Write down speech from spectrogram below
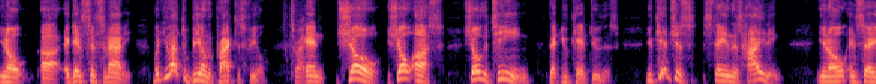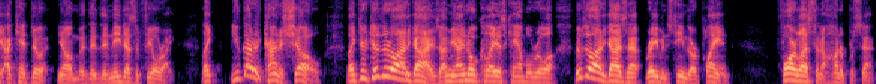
you know, uh, against Cincinnati. But you have to be on the practice field. That's right. And show show us, show the team that you can't do this. You can't just stay in this hiding, you know, and say I can't do it. You know, the, the knee doesn't feel right. Like you got to kind of show. Like because there, there, are a lot of guys. I mean, I know Calais Campbell real well. There's a lot of guys in that Ravens team that are playing far less than hundred percent,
